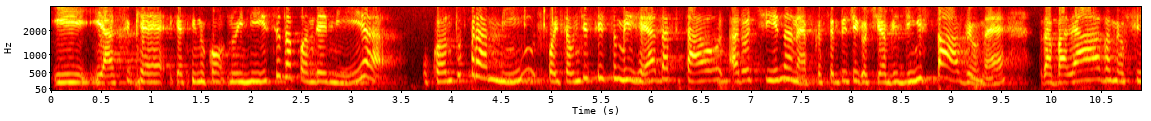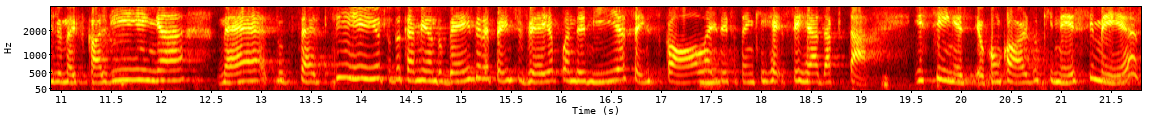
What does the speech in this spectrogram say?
E, e acho que é que assim no, no início da pandemia o quanto para mim foi tão difícil me readaptar à rotina, né? Porque eu sempre digo, eu tinha vidinha estável, né? Trabalhava, meu filho na escolinha, né? Tudo certinho, tudo caminhando bem, de repente veio a pandemia, sem escola, e daí tu tem que re se readaptar. E sim, eu concordo que nesse mês,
